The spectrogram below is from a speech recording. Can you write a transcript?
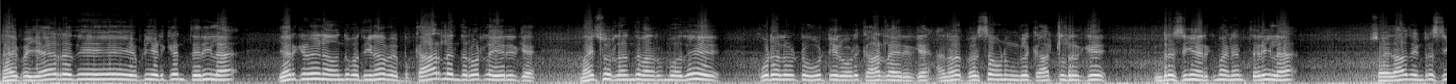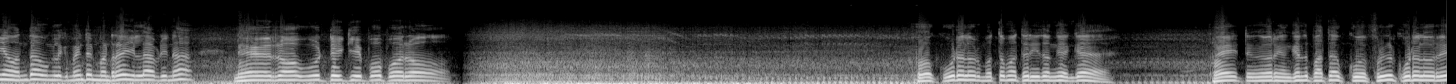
நான் இப்போ ஏறுறது எப்படி எடுக்கன்னு தெரியல. ஏற்கனவே நான் வந்து பார்த்திங்கன்னா இப்போ காரில் இந்த ரோட்டில் ஏறியிருக்கேன். மைசூர்லேருந்து வரும்போது கூடலூர் டு ஊட்டி ரோடு காரில் ஏறியிருக்கேன். அதனால் பெருசாக ஒன்றும் உங்களுக்கு காட்டுறதுக்கு இன்ட்ரெஸ்டிங்காக இருக்குமா என்னென்னு தெரியல. ஸோ ஏதாவது இன்ட்ரெஸ்டிங்காக வந்தால் உங்களுக்கு மெயின்டைன் பண்ணுறேன் இல்லை அப்படின்னா நேராக ஊட்டிக்கு போக போகிறோம் ஓ கூடலூர் மொத்தமாக தெரியுதுங்க எங்கே? ரைட்டு வருங்க இங்கேருந்து பார்த்தா ஃபுல் கூடலூர்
